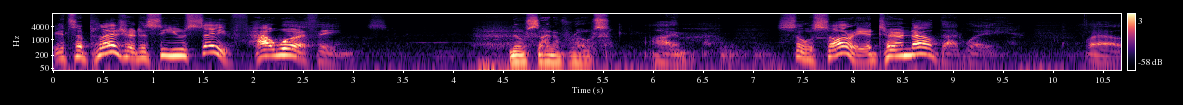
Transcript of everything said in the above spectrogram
It's a pleasure to see you safe. How were things? No sign of Rose. I'm so sorry it turned out that way. Well,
